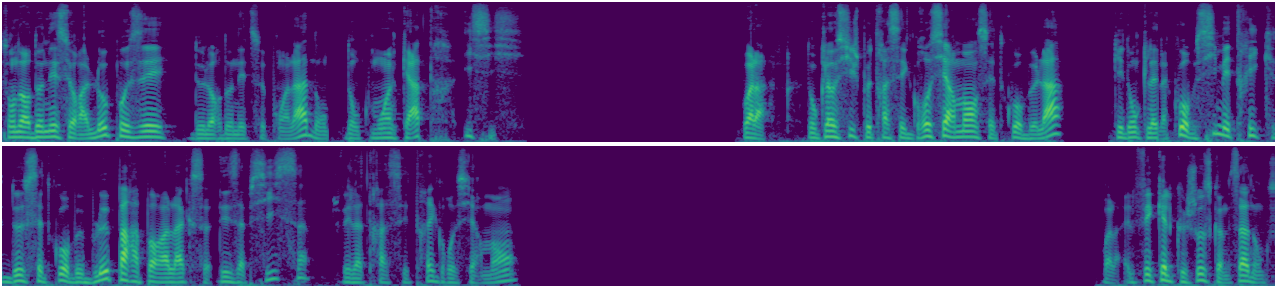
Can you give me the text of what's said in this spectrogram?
Son ordonnée sera l'opposé de l'ordonnée de ce point-là, donc, moins 4 ici. Voilà. Donc là aussi, je peux tracer grossièrement cette courbe-là qui est donc la, courbe symétrique de cette courbe bleue par rapport à l'axe des abscisses. Je vais la tracer très grossièrement. Voilà, elle fait quelque chose comme ça, donc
